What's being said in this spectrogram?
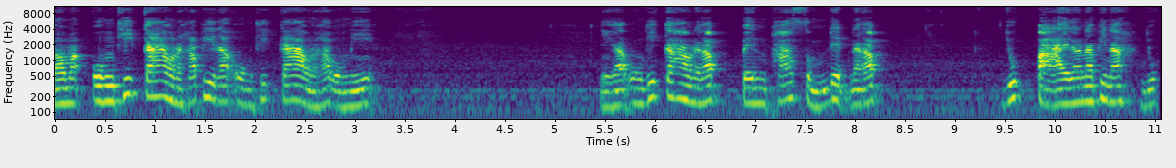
ต่อมาองค์ที่เก้านะครับ พี่นะ องค์ที่เก้านะครับ องค์นี้ นี่ครับ องค์ที่เก้านะครับ เป็นพระสมเด็จนะครับ ยุคปลายแล้วนะพี่นะ ยุค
